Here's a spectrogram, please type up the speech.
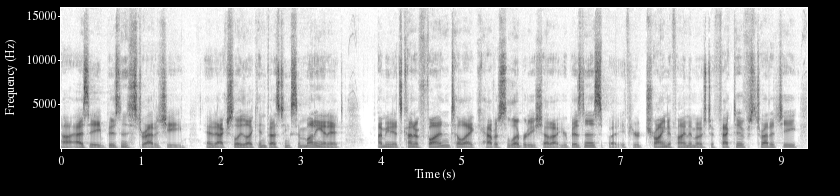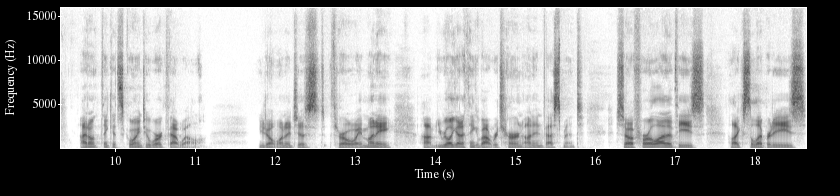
uh, as a business strategy and actually like investing some money in it. I mean, it's kind of fun to like have a celebrity shout out your business, but if you're trying to find the most effective strategy, I don't think it's going to work that well. You don't want to just throw away money. Um, you really got to think about return on investment. So for a lot of these like celebrities,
